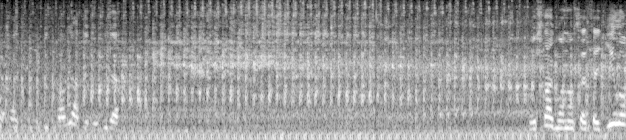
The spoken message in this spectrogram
Якщо підставляти, то буде Ось так воно все це діло.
